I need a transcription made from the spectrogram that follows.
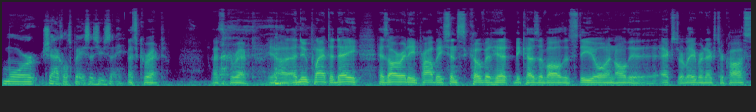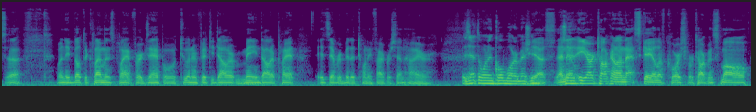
more shackle space, as you say. That's correct. That's correct. Yeah, a new plant today has already probably since COVID hit because of all the steel and all the extra labor and extra costs. Uh, when they built the Clemens plant, for example, two hundred fifty dollar million dollar plant, it's every bit of twenty five percent higher. Is that the one in Coldwater, Michigan? Yes, and so, then you are talking on that scale. Of course, we're talking small.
